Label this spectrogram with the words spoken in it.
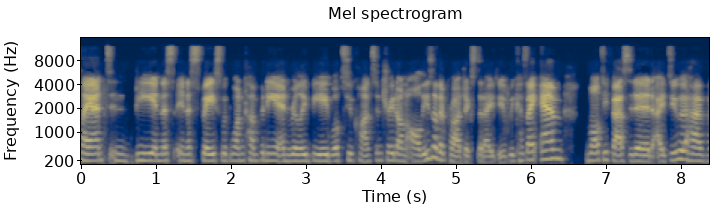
plant and be in this in a space with one company and really be able to concentrate on all these other projects that I do because I am multifaceted. I do have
